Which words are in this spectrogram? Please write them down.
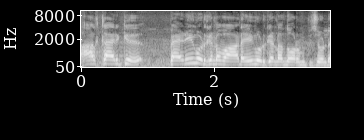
ആൾക്കാർക്ക് പിഴയും കൊടുക്കേണ്ട വാടകയും കൊടുക്കേണ്ടെന്ന് ഓർമ്മിപ്പിച്ചുകൊണ്ട്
